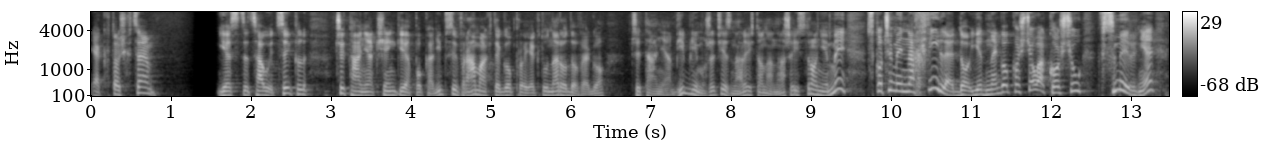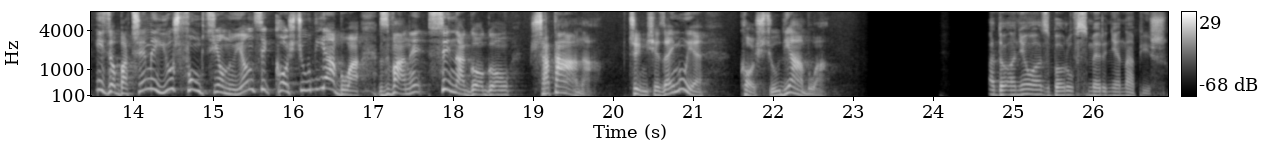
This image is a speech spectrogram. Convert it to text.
jak ktoś chce, jest cały cykl czytania Księgi Apokalipsy w ramach tego projektu narodowego czytania Biblii. Możecie znaleźć to na naszej stronie. My skoczymy na chwilę do jednego kościoła, kościół w Smyrnie i zobaczymy już funkcjonujący kościół diabła, zwany synagogą szatana. Czym się zajmuje kościół diabła? A do anioła zboru w Smyrnie napisz.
